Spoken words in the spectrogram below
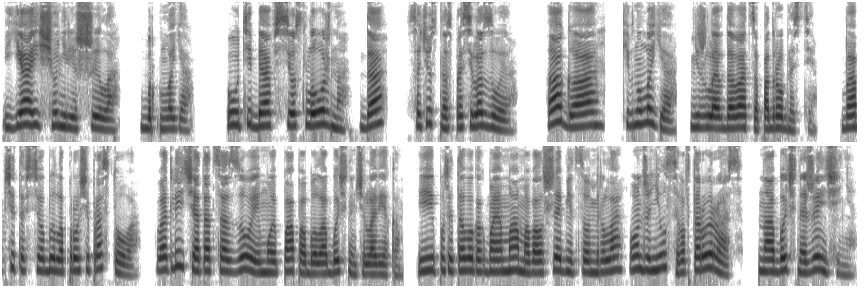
«Я еще не решила», — буркнула я. «У тебя все сложно, да?» Сочувственно спросила Зоя. «Ага», — кивнула я, не желая вдаваться в подробности. Вообще-то все было проще простого. В отличие от отца Зои, мой папа был обычным человеком. И после того, как моя мама-волшебница умерла, он женился во второй раз на обычной женщине.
